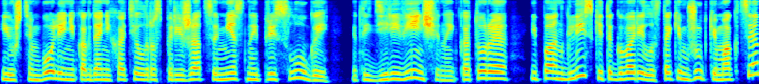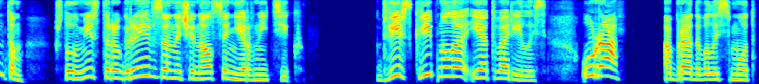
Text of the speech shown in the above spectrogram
и уж тем более никогда не хотел распоряжаться местной прислугой, этой деревенщиной, которая и по-английски-то говорила с таким жутким акцентом, что у мистера Грейвза начинался нервный тик. Дверь скрипнула и отворилась. «Ура!» — обрадовалась Мот.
